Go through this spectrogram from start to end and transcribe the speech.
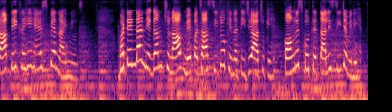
आप देख रहे हैं एसपीएन नाइन न्यूज़। भटिंडा निगम चुनाव में 50 सीटों के नतीजे आ चुके हैं। कांग्रेस को 43 सीटें मिली हैं।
